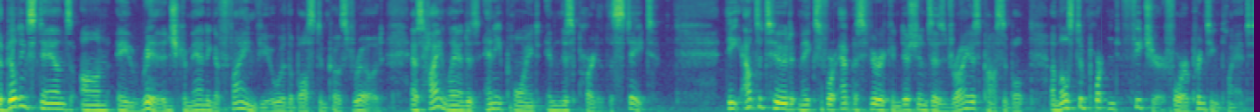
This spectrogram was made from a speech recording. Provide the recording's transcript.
The building stands on a ridge commanding a fine view of the Boston Post Road, as high land as any point in this part of the state. The altitude makes for atmospheric conditions as dry as possible a most important feature for a printing plant,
